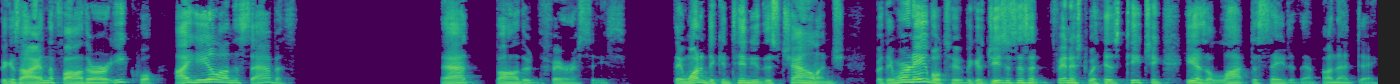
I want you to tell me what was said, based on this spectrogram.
because I and the Father are equal. I heal on the Sabbath. That bothered the Pharisees. They wanted to continue this challenge, but they weren't able to because Jesus isn't finished with his teaching. He has a lot to say to them on that day.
